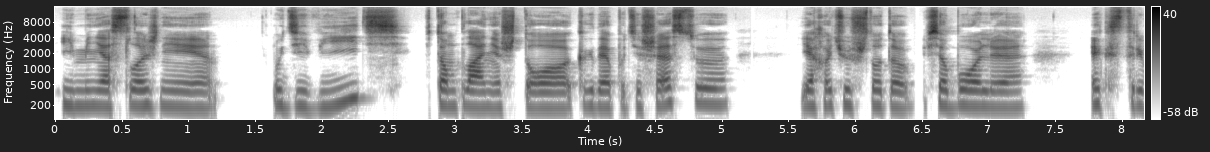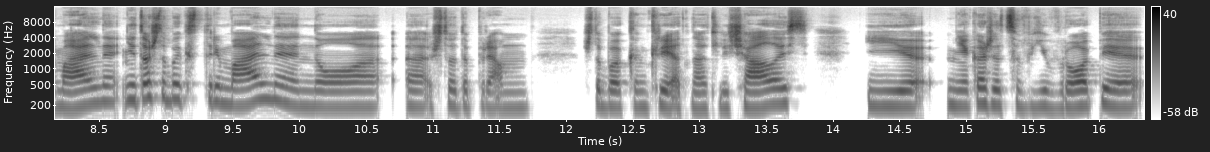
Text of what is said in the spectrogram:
и меня сложнее удивить, том плане, что когда я путешествую, я хочу что-то все более экстремальное. Не то чтобы экстремальное, но э, что-то прям, чтобы конкретно отличалось. И мне кажется, в Европе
